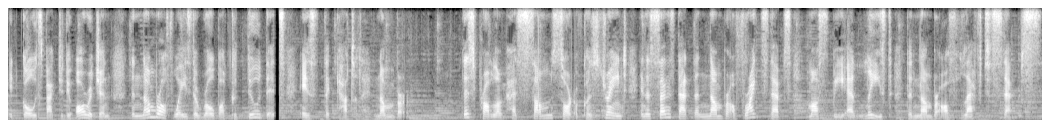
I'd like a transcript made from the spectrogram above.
it goes back to the origin, the number of ways the robot could do this is the Catalan number. This problem has some sort of constraint in the sense that the number of right steps must be at least the number of left steps.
